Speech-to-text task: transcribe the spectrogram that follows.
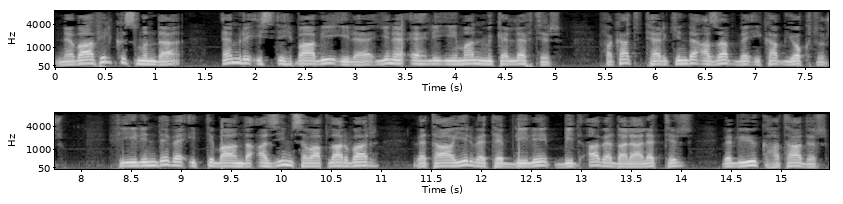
Nevafil kısmında emri istihbabi ile yine ehli iman mükelleftir. Fakat terkinde azap ve ikab yoktur. Fiilinde ve ittibaında azim sevaplar var ve tayir ve tebdili bid'a ve dalalettir ve büyük hatadır.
